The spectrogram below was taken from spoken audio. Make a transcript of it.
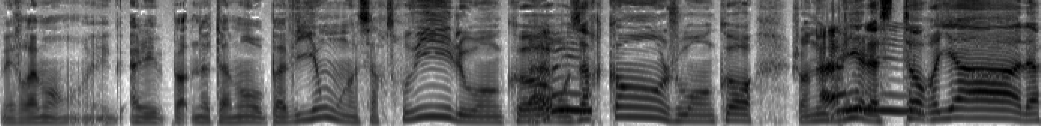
Mais vraiment, allez par- notamment au pavillon à Sartrouville ou encore Ah oui. aux Archanges ou encore, j'en Ah oublie, à la. Storia. là.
